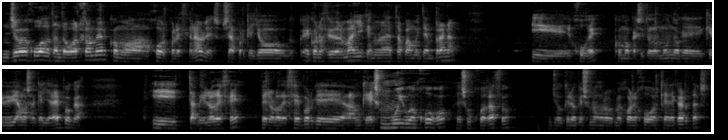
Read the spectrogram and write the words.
Yo he jugado tanto a Warhammer como a juegos coleccionables. O sea, porque yo he conocido el Magic en una etapa muy temprana y jugué, como casi todo el mundo que, que vivíamos aquella época. Y también lo dejé, pero lo dejé porque, aunque es un muy buen juego, es un juegazo, yo creo que es uno de los mejores juegos que hay de cartas,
